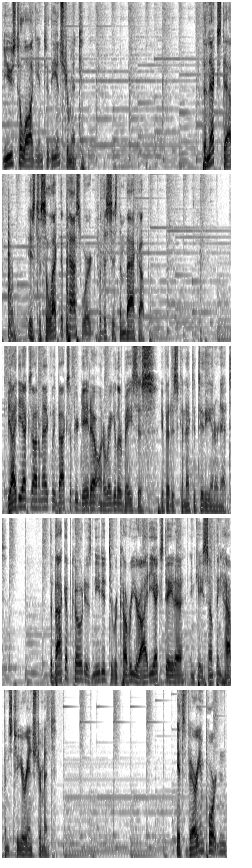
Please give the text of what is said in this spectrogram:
used to log into the instrument. The next step is to select a password for the system backup. The IDX automatically backs up your data on a regular basis if it is connected to the internet. The backup code is needed to recover your IDX data in case something happens to your instrument. It's very important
